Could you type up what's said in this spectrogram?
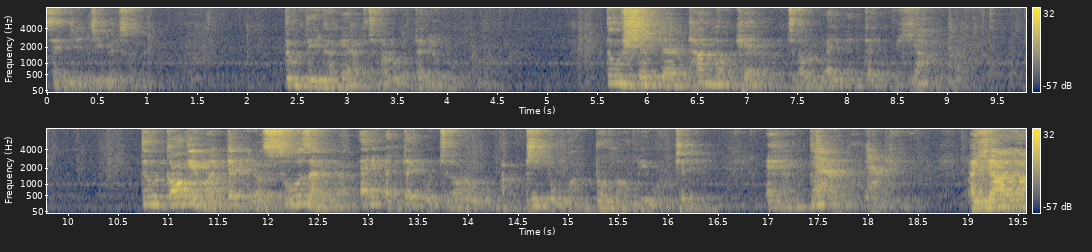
စင်ကြင်ကြည့်မယ်ဆိုရင်သူတည်ခံခဲ့တာကျွန်တော်တို့အသက်လွတ်ဖို့သူရှင်ပြန်ထမြောက်ခဲ့တာကျွန်တော်တို့အဲ့ဒီအသက်ကိုရသူကောင်းကင်မှာတက်ပြီးတော့စိုးစံနေတာအဲ့ဒီအသက်ကိုကျွန်တော်တို့အပြည့်အဝတွန်းလောင်းပေးဖို့ဖြစ်တယ်အဲ့ဒါသူ့ပုံမှာမူတည်တယ်အရာရာ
